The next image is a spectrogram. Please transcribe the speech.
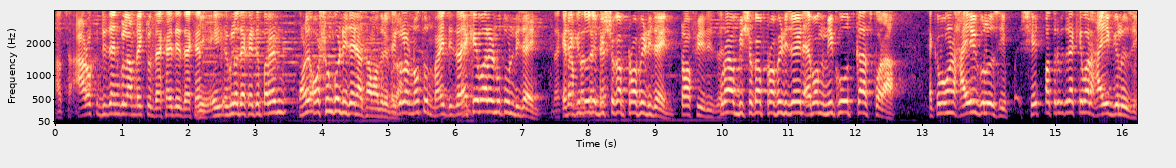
আচ্ছা আরও ডিজাইনগুলো আমরা একটু দেখাই দিই দেখেন। এই- এগুলো দেখাইতে পারেন। অনেক অসংখ্য ডিজাইন আছে আমাদের এগুলো। এগুলো নতুন ভাই ডিজাইন একেবারে নতুন ডিজাইন এটা কিন্তু যে বিশ্বকাপ ট্রফি ডিজাইন ট্রফি ডিজাইন পুরো বিশ্বকাপ ট্রফি ডিজাইন এবং নিখুঁত কাজ করা। একেবারে হাই গ্লোসি শেড পাথরের ভিতরে একেবারে হাই গ্লোসি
